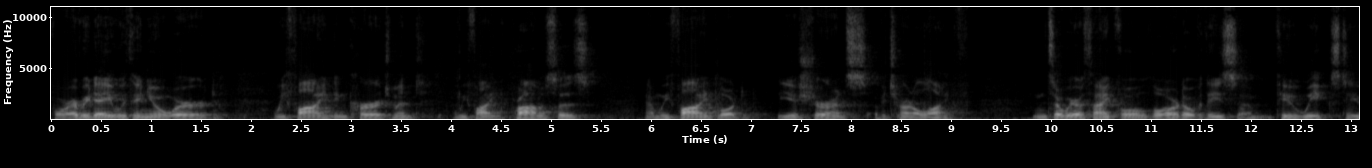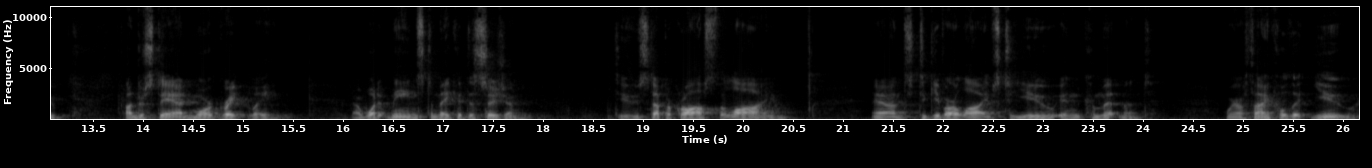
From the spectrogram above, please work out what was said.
For every day within your word, we find encouragement, we find promises, and we find, Lord, the assurance of eternal life. And so we are thankful, Lord, over these um, few weeks to understand more greatly uh, what it means to make a decision, to step across the line, and to give our lives to you in commitment. We are thankful that you,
